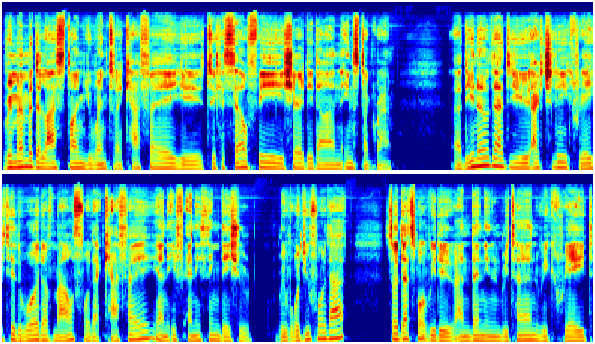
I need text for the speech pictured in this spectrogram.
Remember the last time you went to a cafe, you took a selfie, you shared it on Instagram. Uh, do you know that you actually created word of mouth for that cafe? And if anything, they should reward you for that. So that's what we do. And then in return, we create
